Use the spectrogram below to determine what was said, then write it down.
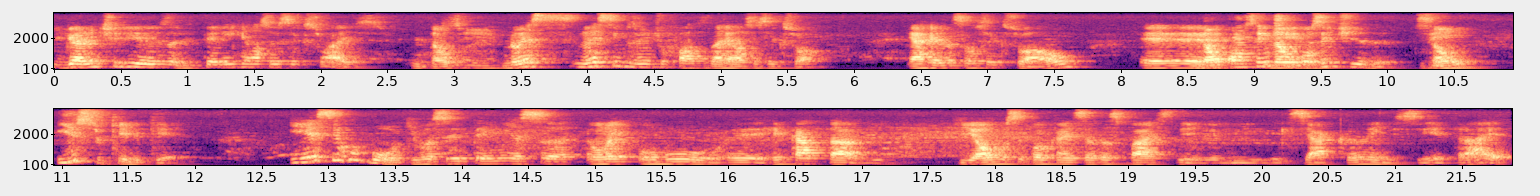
e garantiria eles ali terem relações sexuais. Então, não é, não é simplesmente o fato da relação sexual. É a relação sexual é, não consentida. Não consentida. Então, isso que ele quer. E esse robô, que você tem essa. É um robô é, recatável, que ao você tocar em certas partes dele, ele, ele se acanha, se retrai,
